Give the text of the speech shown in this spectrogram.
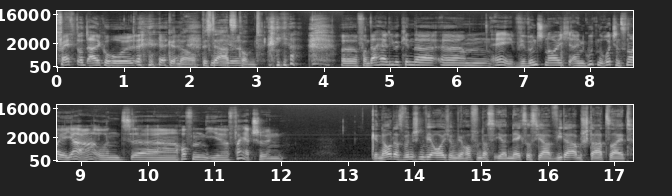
Fett und Alkohol. Genau. Bis der Arzt kommt. ja. Äh, von daher, liebe Kinder, ähm, ey, wir wünschen euch einen guten Rutsch ins neue Jahr und äh, hoffen, ihr feiert schön. Genau das wünschen wir euch und wir hoffen, dass ihr nächstes Jahr wieder am Start seid.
